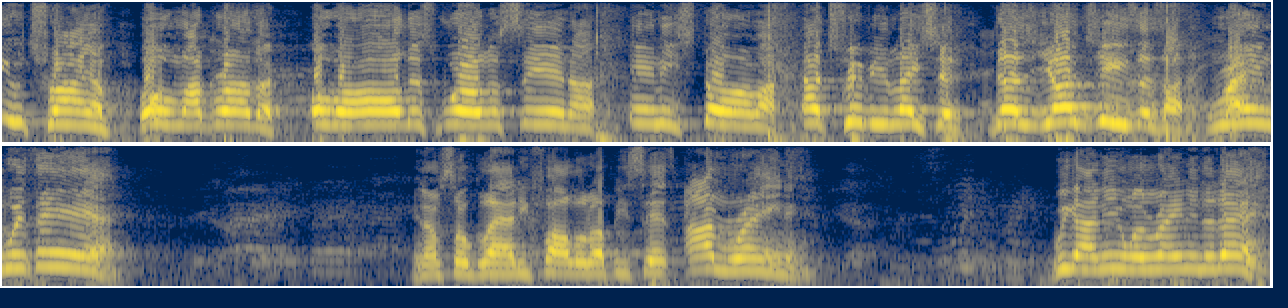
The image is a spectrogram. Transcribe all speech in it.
you triumph, oh my brother, over all this world of sin, uh, any storm, uh, a tribulation? Does your Jesus uh, reign within? And I'm so glad he followed up. He says, I'm reigning. We got anyone reigning today?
